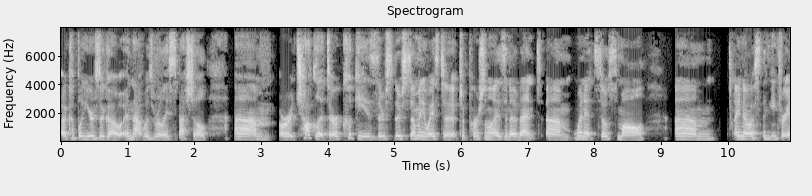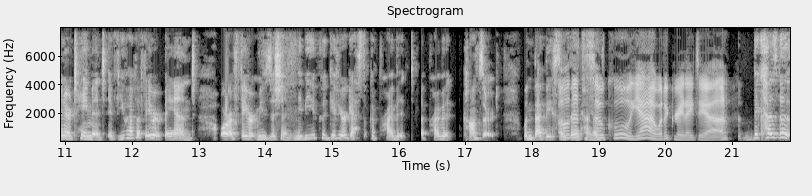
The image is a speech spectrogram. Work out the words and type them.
a couple years ago, and that was really special. Um, or chocolates or cookies. There's there's so many ways to to personalize an event um, when it's so small. Um, I know I was thinking for entertainment, if you have a favorite band or a favorite musician, maybe you could give your guests like a private a private concert. Wouldn't that be oh, something? Oh, that's kind so of, cool! Yeah, what a great idea. Because the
